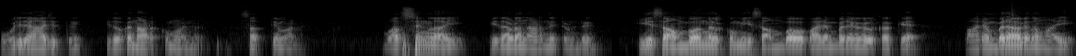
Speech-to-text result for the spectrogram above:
ഒരു രാജ്യത്ത് ഇതൊക്കെ നടക്കുമോ എന്ന്. സത്യമാണ്. വർഷങ്ങളായി ഇതവിടെ നടന്നിട്ടുണ്ട്. ഈ സംഭവങ്ങൾക്കും ഈ സംഭവ പരമ്പരകൾക്കൊക്കെ പരമ്പരാഗതമായി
